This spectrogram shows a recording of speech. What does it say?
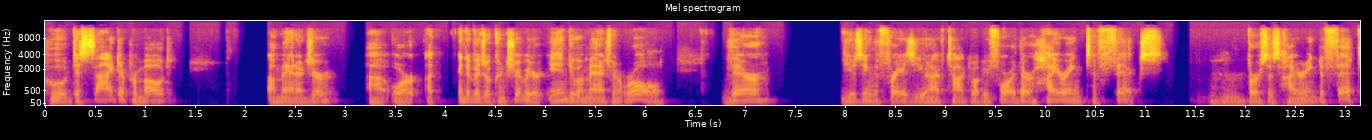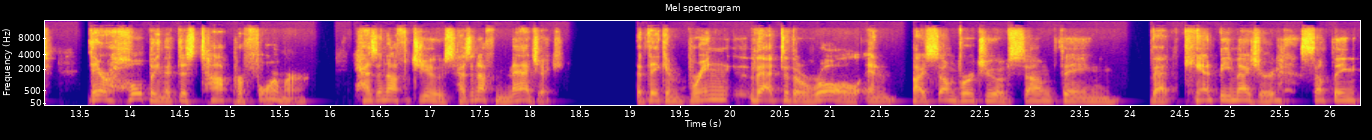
who decide to promote a manager uh, or an individual contributor into a management role, they're using the phrase you and I have talked about before, they're hiring to fix mm-hmm. versus hiring to fit. They're hoping that this top performer has enough juice, has enough magic that they can bring that to the role and by some virtue of something that can't be measured, something,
